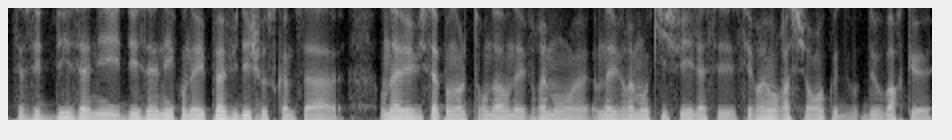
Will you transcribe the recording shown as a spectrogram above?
ça faisait des années et des années qu'on n'avait pas vu des choses comme ça. Euh, on avait vu ça pendant le tournoi, on avait vraiment, on avait kiffé. Et là, c'est vraiment rassurant de, voir que,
